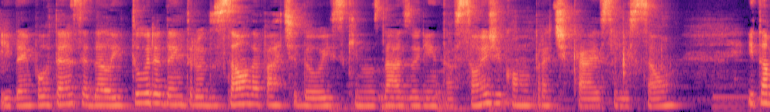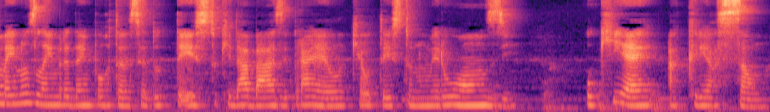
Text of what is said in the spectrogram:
e da importância da leitura da introdução da parte 2, que nos dá as orientações de como praticar essa lição, e também nos lembra da importância do texto que dá base para ela, que é o texto número 11. O que é a criação?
